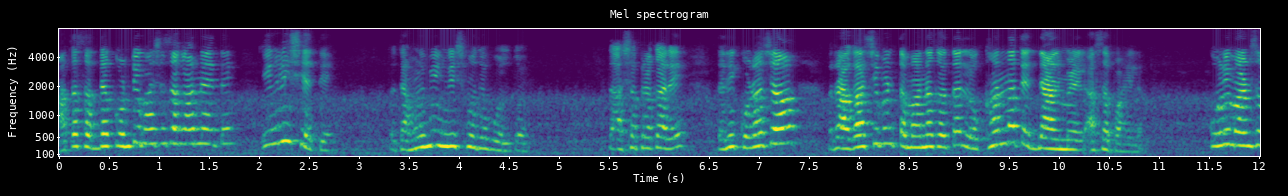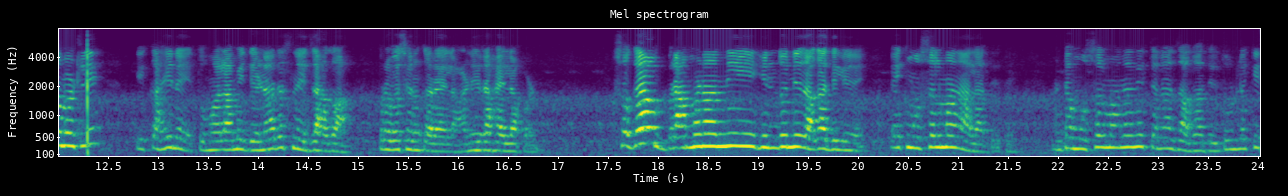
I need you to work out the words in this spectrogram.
आता सध्या कोणती भाषा सगळ्यांना येते? इंग्लिश येते. तर त्यामुळे मी इंग्लिशमध्ये बोलतोय. तर अशा प्रकारे त्यांनी कोणाच्या रागाची पण तमा न करता लोकांना ते ज्ञान मिळेल असं पाहिलं. कोणी माणसं म्हटली की काही नाही तुम्हाला आम्ही देणारच नाही जागा प्रवचन करायला आणि राहायला पण. सगळ्या ब्राह्मणांनी हिंदूंनी जागा दिली नाही. एक मुसलमान आला तिथे. आणि त्या मुसलमानांनी त्यांना जागा दिली. तो म्हटलं की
